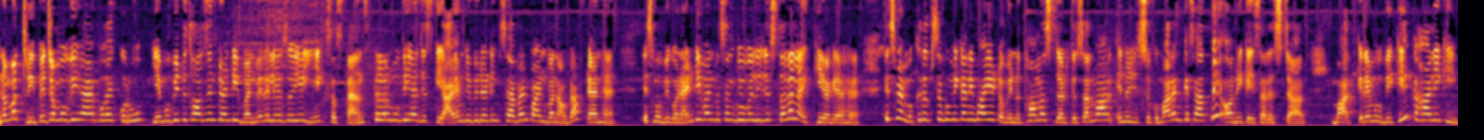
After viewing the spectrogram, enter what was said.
नंबर थ्री पे जो मूवी है, वो है कुरूप ये मूवी 2021 में रिलीज़ हुई है। ये एक सस्पेंस थ्रिलर मूवी है, जिसकी I M rating 7.1 out of 10 है। इस मूवी को 91 परसेंट गूगल यूज़र्स द्वारा लाइक किया गया है। इसमें मुख्य रूप से भूमिका निभाई है टोविनो थॉमस डल्टो सलमान, इंद्रजीत सुकुमारन के साथ में और भी कई सारे स्टार बात करें मूवी की, कहानी की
